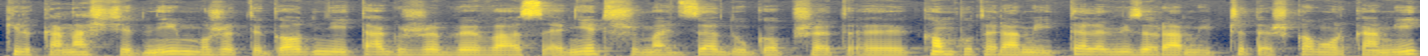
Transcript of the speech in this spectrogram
kilkanaście dni, może tygodni, tak żeby Was nie trzymać za długo przed komputerami, telewizorami czy też komórkami,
